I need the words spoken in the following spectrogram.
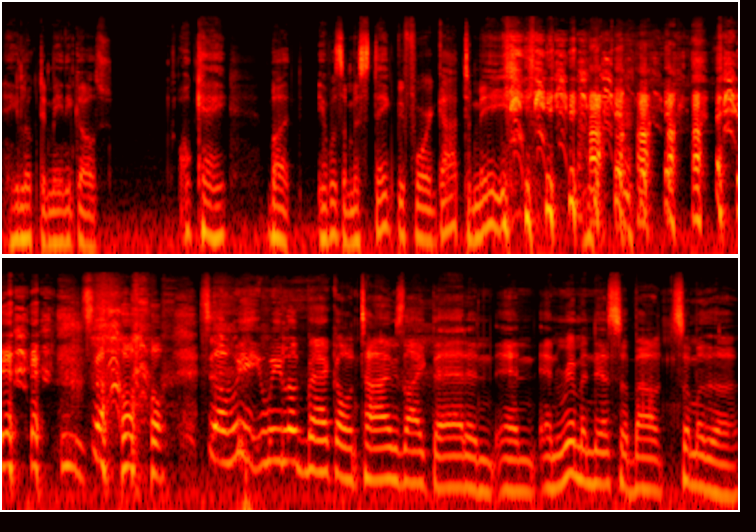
And he looked at me and he goes, "Okay, but it was a mistake before it got to me." so, so we we look back on times like that and and and reminisce about some of the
